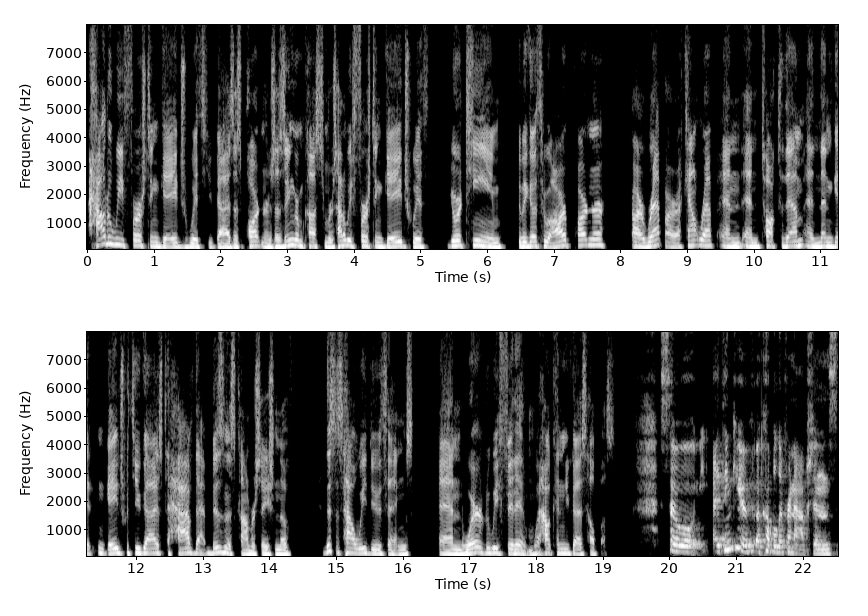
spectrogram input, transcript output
how do we first engage with you guys as partners, as Ingram customers? How do we first engage with your team? Do we go through our partner, our rep, our account rep, and and talk to them, and then get engaged with you guys to have that business conversation of this is how we do things, and where do we fit in? How can you guys help us? So I think you have a couple different options.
